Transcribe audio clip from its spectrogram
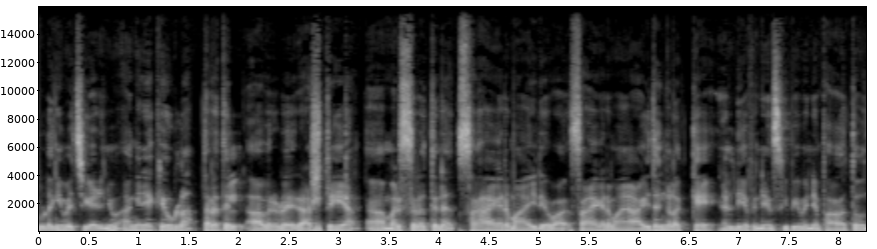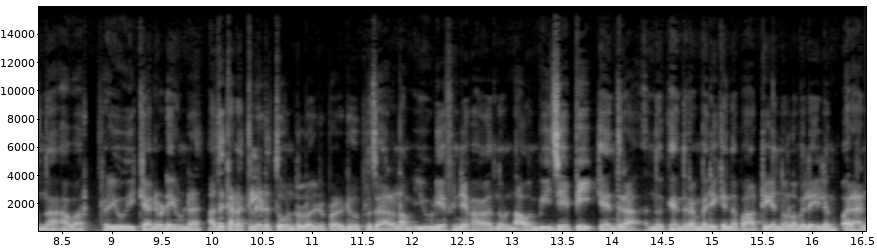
തുടങ്ങി വെച്ച് കഴിഞ്ഞു. അങ്ങനെയൊക്കെയുള്ള തരത്തിൽ അവരുടെ രാഷ്ട്രീയ മത്സരത്തിന് സഹായകരമായ സഹായകരമായ ആയുധങ്ങളൊക്കെ എൽ ഡി എഫിന്റെയും സി പി എമ്മിന്റെയും ഭാഗത്തു നിന്ന് അവർ പ്രയോഗിക്കാനിടയുണ്ട്. അത് കണക്കിലെടുത്തുകൊണ്ടുള്ള ഒരു ഒരു പ്രചാരണം യു ഡി എഫിന്റെ ഭാഗത്തുനിന്നുണ്ടാവും ബി ജെ പി കേന്ദ്ര കേന്ദ്രം ഭരിക്കുന്ന പാർട്ടി എന്നുള്ള നിലയിലും വരാൻ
